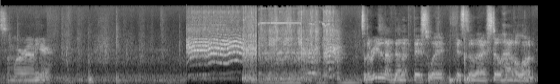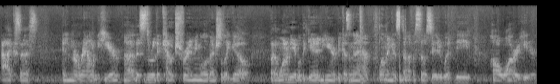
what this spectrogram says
Somewhere around here. So the reason I've done it this way is so that I still have a lot of access in and around here. Uh, this is where the couch framing will eventually go. But I want to be able to get in here because I'm going to have plumbing and stuff associated with the hot water heater.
